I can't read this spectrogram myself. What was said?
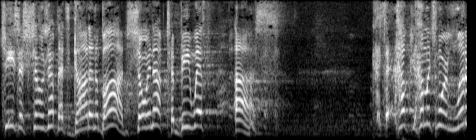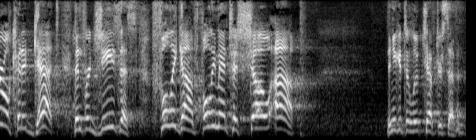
Jesus shows up. That's God in a bod showing up to be with us. How, how much more literal could it get than for Jesus, fully God, fully man, to show up? Then you get to Luke chapter 7.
